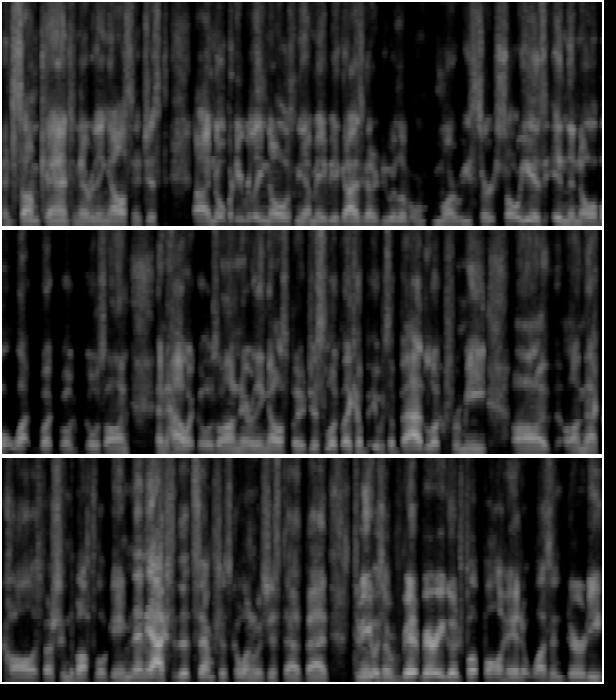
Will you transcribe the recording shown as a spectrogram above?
and some can't and everything else. And it just uh, nobody really knows. And yeah, maybe a guy's got to do a little more research. So he is in the know about what, what, goes on and how it goes on and everything else. But it just looked like a, it was a bad look for me uh, on that call, especially in the Buffalo game. And then the actually the San Francisco one was just as bad. To me, it was a very good football hit. It wasn't dirty.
